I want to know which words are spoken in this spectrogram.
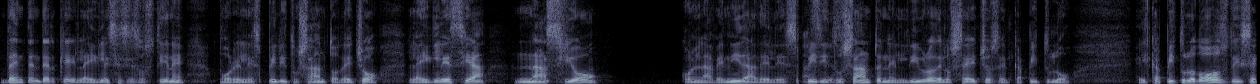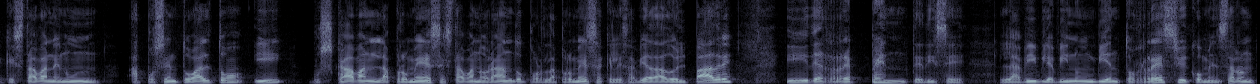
da a entender que la iglesia se sostiene por el Espíritu Santo. De hecho, la iglesia nació con la venida del Espíritu Santo en el libro de los Hechos, el capítulo, el capítulo 2 dice que estaban en un aposento alto y buscaban la promesa, estaban orando por la promesa que les había dado el Padre y de repente dice la Biblia, vino un viento recio y comenzaron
